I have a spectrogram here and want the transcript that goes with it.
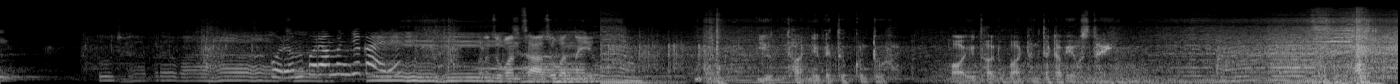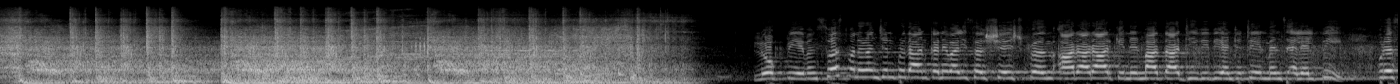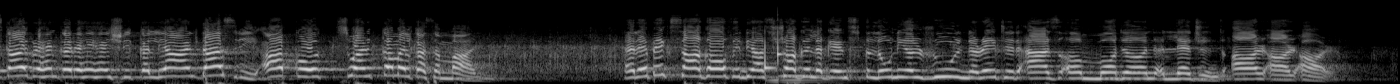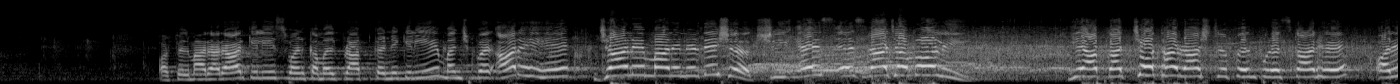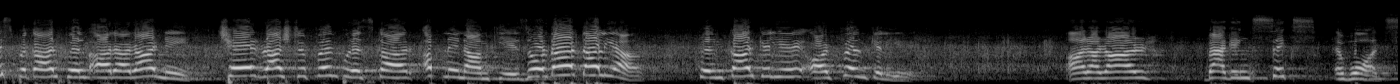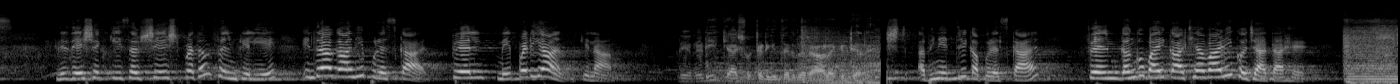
परंपरा म्हणजे काय रे పణజువాన్సా అజుబన్నయ్య యుద్ధాన్ని వెతుక్కుంటూ ఆయుధాలు వాటంతట అవి వస్తాయి लोकप्रिय एवं स्वस्थ मनोरंजन प्रदान करने वाली सर्वश्रेष्ठ फ़िल्म आरआरआर के निर्माता डीवीवी एंटरटेनमेंट्स एलएलपी पुरस्कार ग्रहण कर रहे हैं श्री कल्याण दासरी आपको स्वर्ण कमल का सम्मान An epic saga of India's struggle against colonial rule narrated as a modern legend. RRR. और फ़िल्म आरआरआर के लिए स्वर्ण कमल प्राप्त करने के लिए मंच पर आ रहे हैं जाने माने निर्देशक श्री एस कॉली ये आपका चौथा राष्ट्रीय फ़िल्म पुरस्कार है और इस प्रकार फ़िल्म आरआरआर ने छह राष्ट्रीय फ़िल्म पुरस्कार अपने नाम किए। जोरदार तालियाँ फिल्मकार के लिए और फ़िल्म के लिए। RRR bagging six awards. निर्देशक की सर्वश्रेष्ठ प्रथम फ़िल्म के लिए इंदिरा गांधी पुरस्कार। फ़िल्म में पड़ियान के नाम। अभिनेत्री का पुरस्कार फ़िल्म गंगूबाई काठियावाड़ी को जाता है।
